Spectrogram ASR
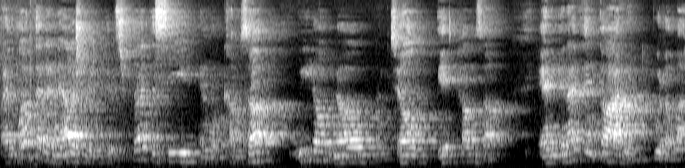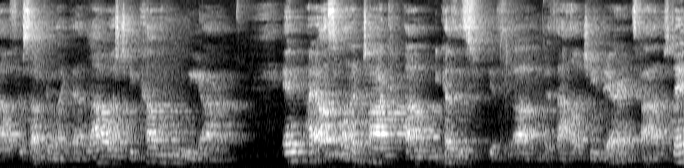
I love that analogy where you can spread the seed and what comes up, we don't know until it comes up. And, and I think God would, would allow for something like that, allow us to become who we are. And I also want to talk, um, because it's, it's uh, mythology there and it's Father's Day,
